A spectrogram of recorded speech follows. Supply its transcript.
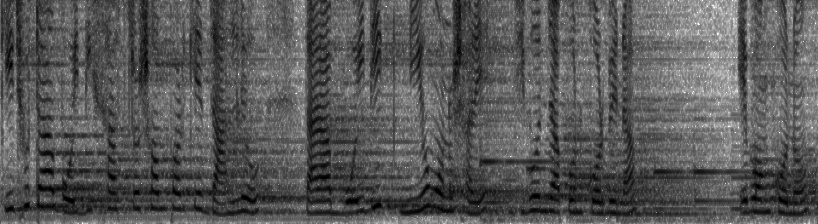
কিছুটা বৈদিক শাস্ত্র সম্পর্কে জানলেও তারা বৈদিক নিয়ম অনুসারে জীবনযাপন করবে না এবং কোনো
